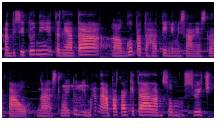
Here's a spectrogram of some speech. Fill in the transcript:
habis itu nih ternyata uh, eh, gue patah hati nih misalnya setelah tahu. Nah setelah itu gimana? Apakah kita langsung switch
